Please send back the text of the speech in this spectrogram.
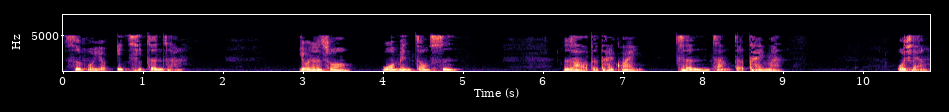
是否有一起增长？有人说，我们总是老得太快，成长得太慢。我想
